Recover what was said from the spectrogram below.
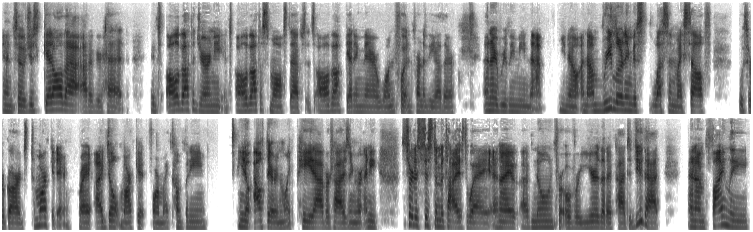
And so just get all that out of your head. It's all about the journey. It's all about the small steps. It's all about getting there one foot in front of the other. And I really mean that, you know, and I'm relearning this lesson myself with regards to marketing, right? I don't market for my company, you know, out there in like paid advertising or any sort of systematized way. And I, I've known for over a year that I've had to do that. And I'm finally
